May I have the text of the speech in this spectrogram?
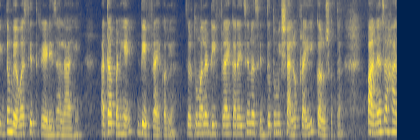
एकदम व्यवस्थित रेडी झालं आहे. आता आपण हे डीप फ्राय करूया. जर तुम्हाला डीप फ्राय करायचे नसेल तर तुम्ही शॅलो फ्रायही करू शकता. पाण्याचा हात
